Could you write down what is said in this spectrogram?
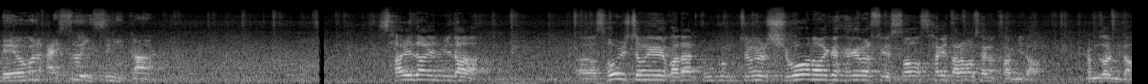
내용을 알 수 있으니까. 사이다입니다. 어, 서울시정에 관한 궁금증을 시원하게 해결할 수 있어 사이다라고 생각합니다. 감사합니다.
